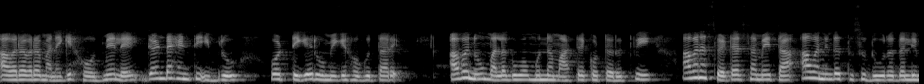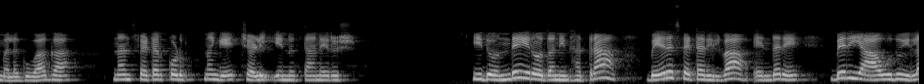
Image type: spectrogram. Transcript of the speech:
ಅವರವರ ಮನೆಗೆ ಹೋದ್ಮೇಲೆ ಗಂಡ ಹೆಂಡತಿ ಇಬ್ಬರು ಒಟ್ಟಿಗೆ ರೂಮಿಗೆ ಹೋಗುತ್ತಾರೆ. ಅವನು ಮಲಗುವ ಮುನ್ನ ಮಾತ್ರೆ ಕೊಟ್ಟ ಋತ್ವಿ ಅವನ ಸ್ವೆಟರ್ ಸಮೇತ ಅವನಿಂದ ತುಸು ದೂರದಲ್ಲಿ ಮಲಗುವಾಗ ನನ್ನ ಸ್ವೆಟರ್ ಕೊಡು ನನಗೆ ಚಳಿ, ಎನ್ನುತ್ತಾನೆ ಋಷ್. ಇದೊಂದೇ ಇರೋದ ನಿನ್ನ ಹತ್ರ? ಬೇರೆ ಸ್ವೆಟರ್ ಇಲ್ವಾ? ಎಂದರೆ ಬೇರೆ ಯಾವುದೂ ಇಲ್ಲ,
